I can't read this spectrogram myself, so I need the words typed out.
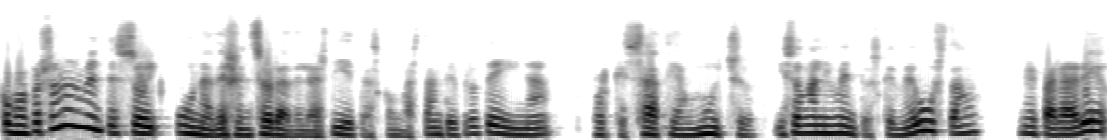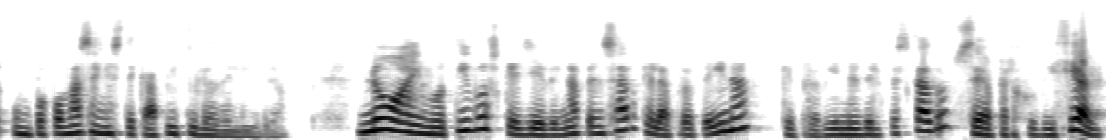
Como personalmente soy una defensora de las dietas con bastante proteína, porque sacian mucho y son alimentos que me gustan, me pararé un poco más en este capítulo del libro. No hay motivos que lleven a pensar que la proteína que proviene del pescado sea perjudicial.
